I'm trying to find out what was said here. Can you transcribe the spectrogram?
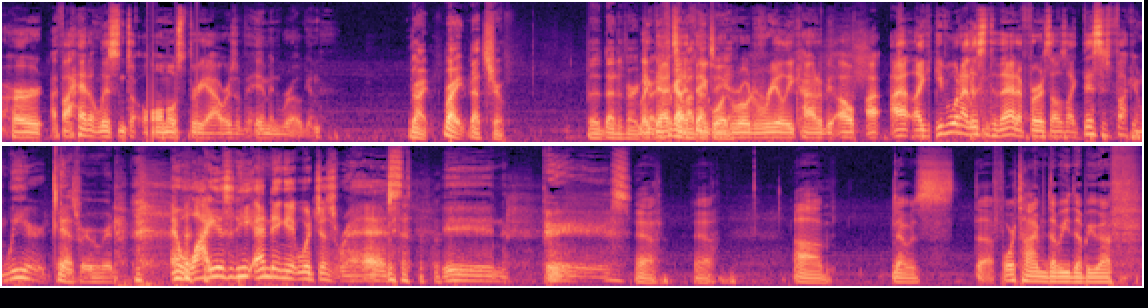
heard, if I hadn't listened to almost three hours of him and Rogan. Right, right. That's true. That, that is very Like true. that's, forgot I, about think, that too, what would really kind of be. Oh, I, I like even when I listened to that at first, I was like, "This is fucking weird." Yeah, it's very weird. And why isn't he ending it with just rest in peace? yeah, yeah. Um, that was the four-time WWF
